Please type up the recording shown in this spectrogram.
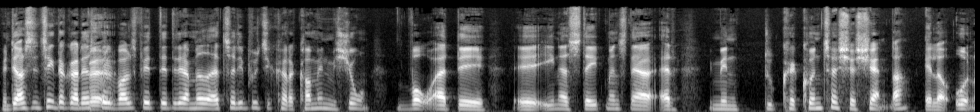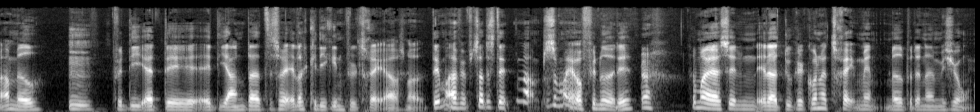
Men det er også en ting, der gør det at spille voldsfedt, det er det der med, at så lige pludselig kan der komme en mission, hvor at det, øh, en af statements er, at men, du kan kun tage sergeanter eller under med, Mm. fordi at, øh, at de andre, så ellers kan de ikke infiltrere og sådan noget. Det er meget fedt. Så er det sådan, Nå, så må jeg jo finde ud af det. Ja. Så må jeg sende, eller du kan kun have tre mænd med på den her mission.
